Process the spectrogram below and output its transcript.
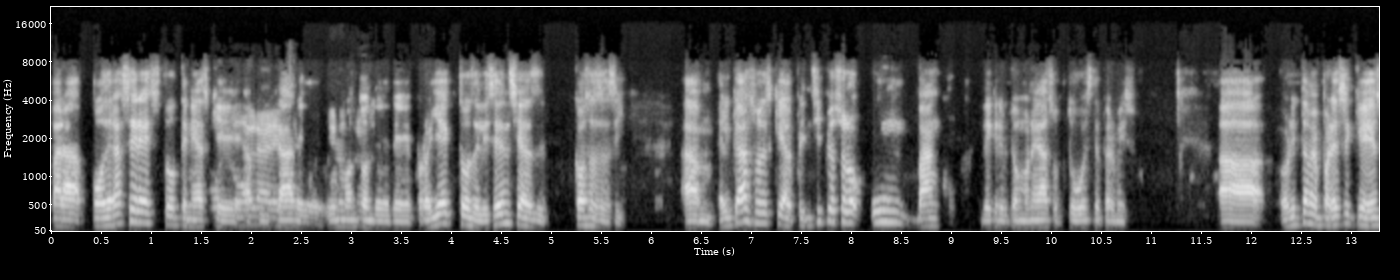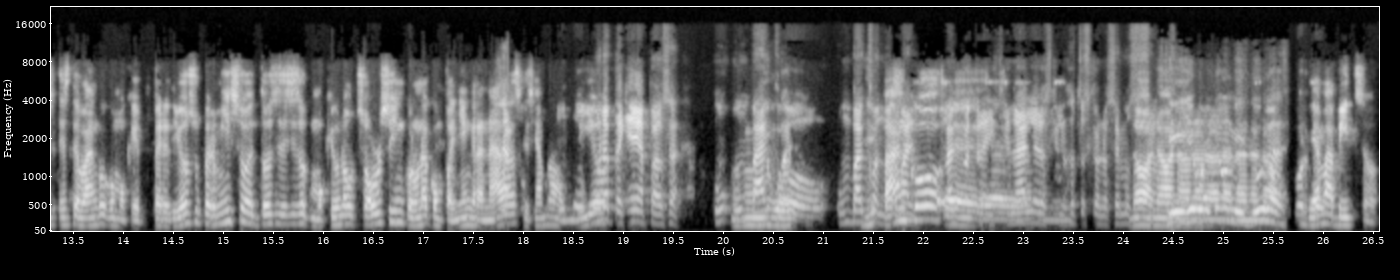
Para poder hacer esto tenías que dólares, aplicar eh, un montón de, de proyectos, de licencias, de cosas así. El caso es que al principio solo un banco de criptomonedas obtuvo este permiso. Ah, ahorita me parece que es, este banco como que perdió su permiso, entonces hizo como que un outsourcing con una compañía en Granadas que se llama Envío. Una pequeña pausa. Un, un banco, un banco, normal, banco, banco eh, tradicional de los que nosotros conocemos. No, no, sí, no, yo no, tengo no, mis no, dudas. Porque... Se llama Bitso.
